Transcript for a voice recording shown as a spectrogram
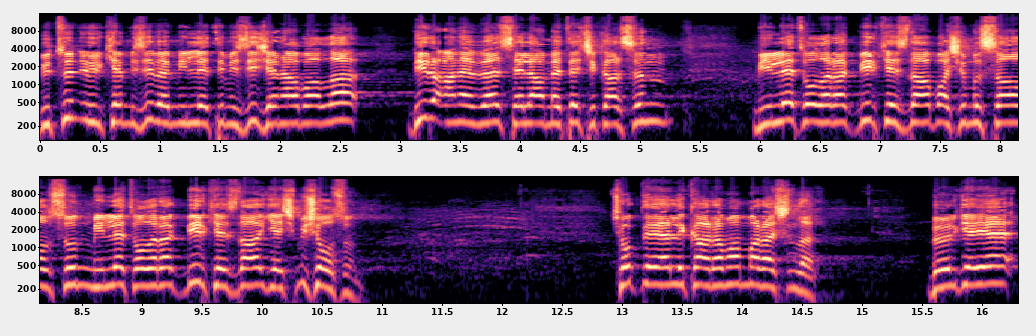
bütün ülkemizi ve milletimizi Cenab-ı Allah bir an evvel selamete çıkarsın. Millet olarak bir kez daha başımız sağ olsun. Millet olarak bir kez daha geçmiş olsun. Çok değerli Kahramanmaraşlılar. Bölgeye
